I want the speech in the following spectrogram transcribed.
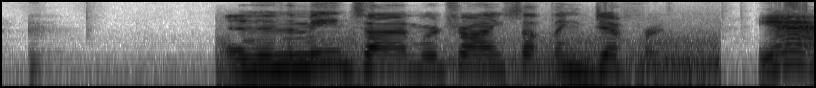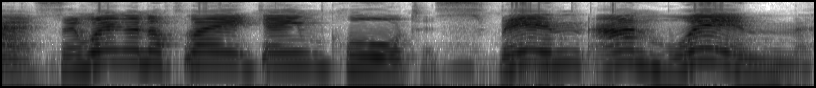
And in the meantime, we're trying something different. yeah, so we're gonna play a game called Spin and Win!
